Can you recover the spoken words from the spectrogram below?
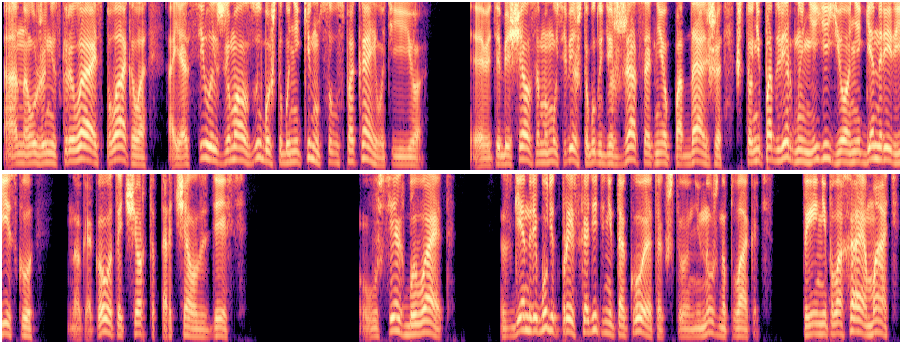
Анна, уже не скрываясь, плакала, а я с силой сжимал зубы, чтобы не кинуться успокаивать ее. Я ведь обещал самому себе, что буду держаться от нее подальше, что не подвергну ни ее, ни Генри риску, но какого-то черта торчал здесь. У всех бывает. С Генри будет происходить и не такое, так что не нужно плакать. Ты неплохая мать»,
